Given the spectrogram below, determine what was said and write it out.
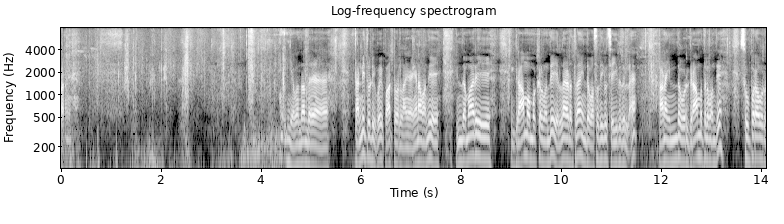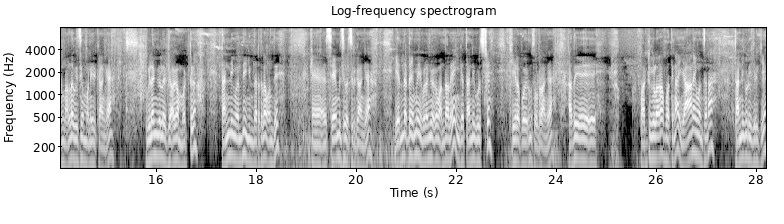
பாருங்கள் இங்கே வந்து அந்த தண்ணி தொட்டி போய் பார்த்து வரலாங்க. ஏன்னா வந்து இந்த மாதிரி கிராம மக்கள் வந்து எல்லா இடத்துல இந்த வசதிகள் செய்கிறதில்ல ஆனால் இந்த ஒரு கிராமத்தில் வந்து சூப்பராக ஒரு நல்ல விஷயம் பண்ணியிருக்காங்க. விலங்குகளுக்காக மட்டும் தண்ணி வந்து இந்த இடத்துல வந்து சேமித்து வச்சுருக்காங்க. எந்த டைமும் விலங்குகள் வந்தாலே இங்கே தண்ணி குடிச்சிட்டு கீழே போயிடும்னு சொல்கிறாங்க அது பர்டிகுலராக பார்த்தீங்கன்னா யானை வந்துச்சுன்னா தண்ணி குடிக்கிறதுக்கு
